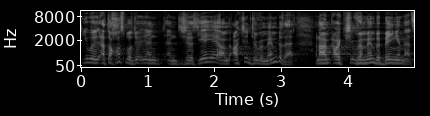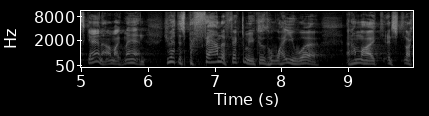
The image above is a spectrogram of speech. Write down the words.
you were at the hospital, and, and she says, Yeah, yeah, I actually do remember that. And I, I remember being in that scanner. I'm like, Man, you had this profound effect on me because of the way you were. And I'm like, it's like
